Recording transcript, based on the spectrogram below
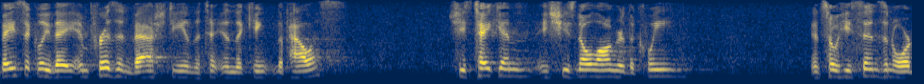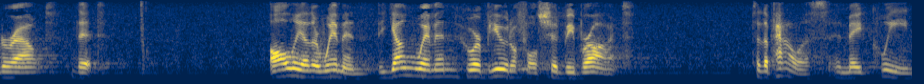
basically, they imprison Vashti in the, in the, king, the palace. She's taken, she's no longer the queen. And so he sends an order out that all the other women, the young women who are beautiful, should be brought to the palace and made queen,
